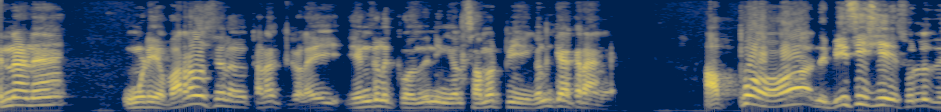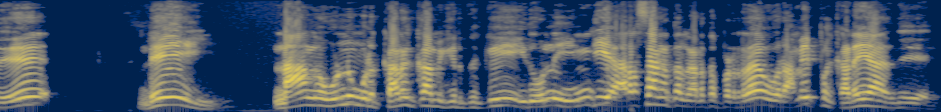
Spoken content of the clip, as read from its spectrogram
என்னன்னு? உங்களுடைய வரவு செலவு கணக்குகளை எங்களுக்கு வந்து நீங்கள் சமர்ப்பியுங்கள்னு கேட்குறாங்க அப்போ அந்த பிசிசிஐ சொல்லுது டேய் நாங்கள் ஒன்று உங்களுக்கு கணக்கு காமிக்கிறதுக்கு இது ஒன்று இந்திய அரசாங்கத்தால் நடத்தப்படுற ஒரு அமைப்பு கிடையாது.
